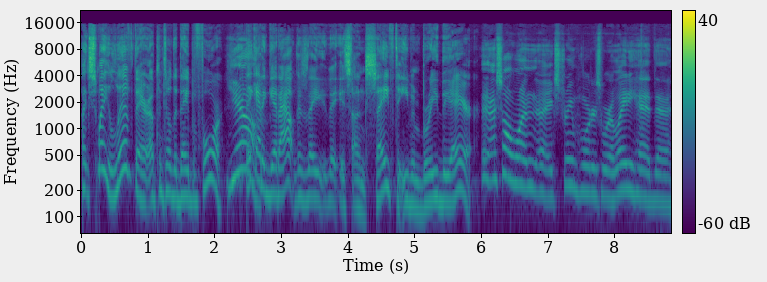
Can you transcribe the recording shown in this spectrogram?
like somebody lived there up until the day before. Yeah. they got to get out because they, they it's unsafe to even breathe the air. I saw one uh, extreme hoarders where a lady had uh,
